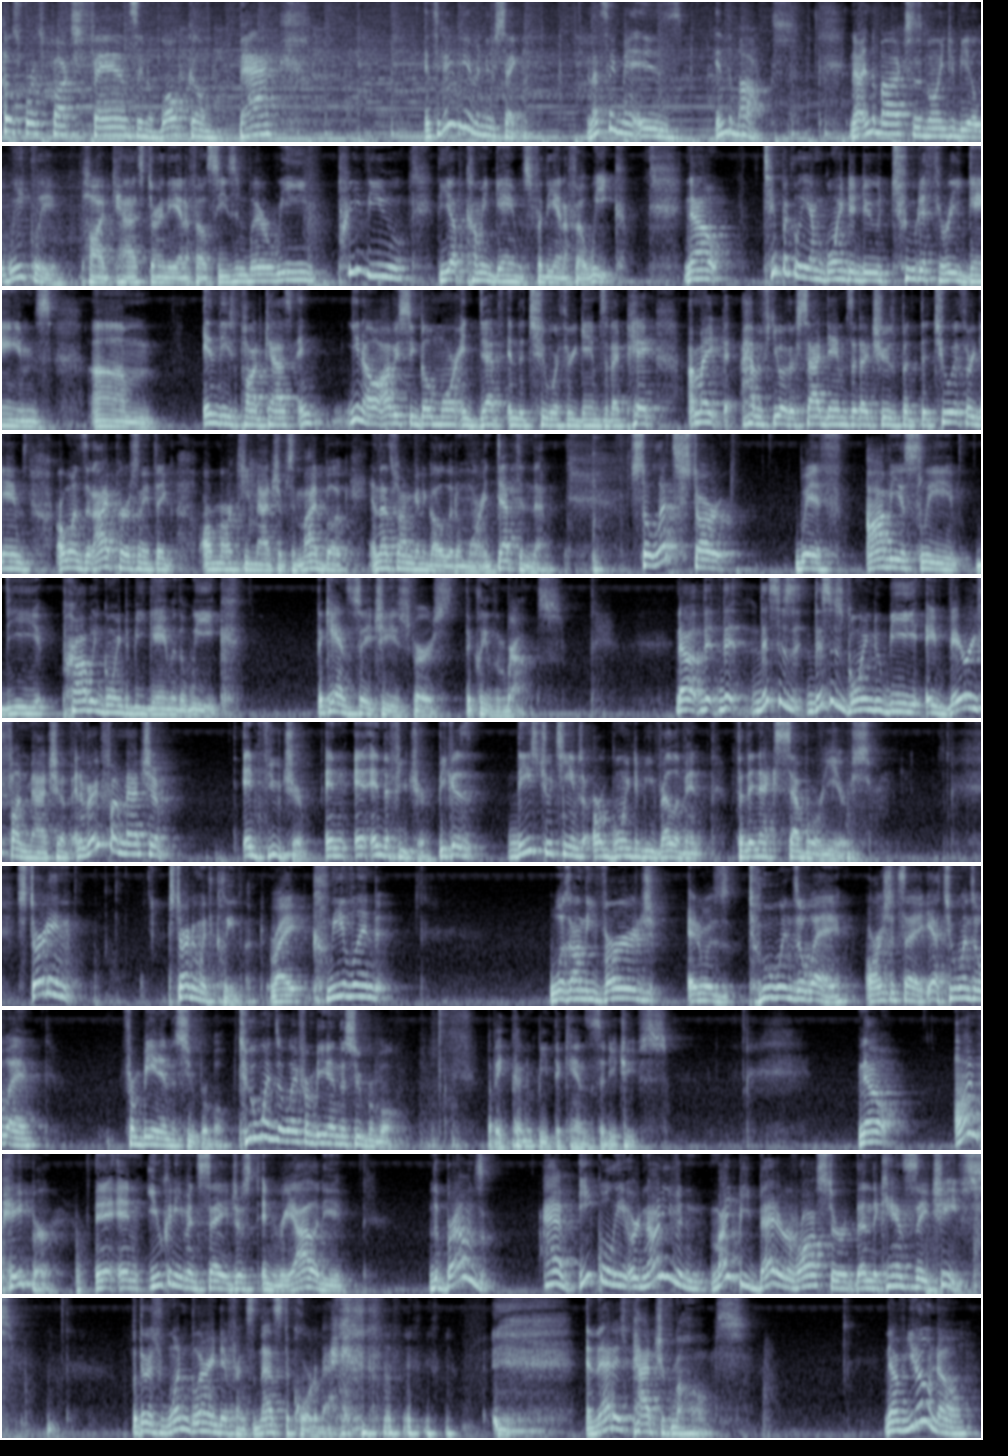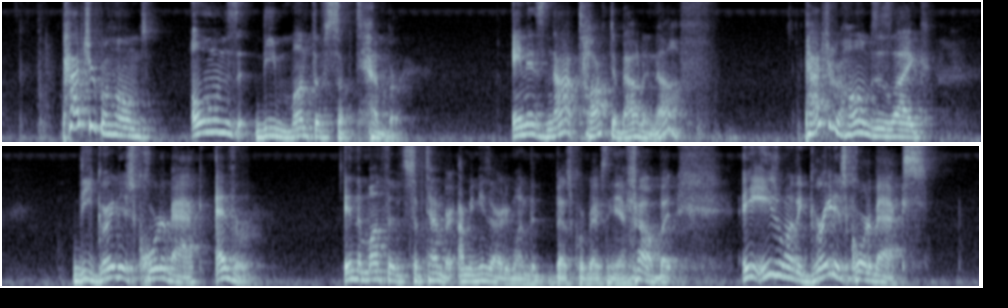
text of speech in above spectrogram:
Hello, Sports Box fans, and welcome back. And today we have a new segment, and that segment is In the Box. Now, In the Box is going to be a weekly podcast during the NFL season where we preview the upcoming games for the NFL week. Now, typically I'm going to do two to three games um, in these podcasts and you know obviously go more in depth in the two or three games that i pick. I might have a few other side games that i choose but the two or three games are ones that i personally think are marquee matchups in my book and that's why i'm going to go a little more in depth in them. So let's start with obviously the probably going to be game of the week the kansas city chiefs versus the cleveland browns. Now, th- th- this is this is going to be a very fun matchup and a very fun matchup in future in, in in the future because these two teams are going to be relevant for the next several years. Starting starting with Cleveland, right? Cleveland was on the verge and was two wins away, or I should say, yeah, two wins away from being in the Super Bowl. Two wins away from being in the Super Bowl. But they couldn't beat the Kansas City Chiefs. Now, on paper, and, you can even say just in reality, the Browns have equally or not even might be better roster than the Kansas City Chiefs. But there's one glaring difference, and that's the quarterback. and that is Patrick Mahomes. Now, if you don't know, Patrick Mahomes owns the month of September and is not talked about enough. Patrick Mahomes is like the greatest quarterback ever in the month of September. I mean, he's already one of the best quarterbacks in the NFL, but he's one of the greatest quarterbacks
